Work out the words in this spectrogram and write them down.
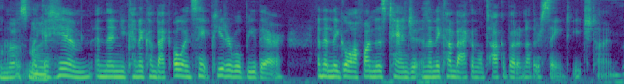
And that's like a hymn and then you kind of come back oh and saint peter will be there and then they go off on this tangent and then they come back and they'll talk about another saint each time.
